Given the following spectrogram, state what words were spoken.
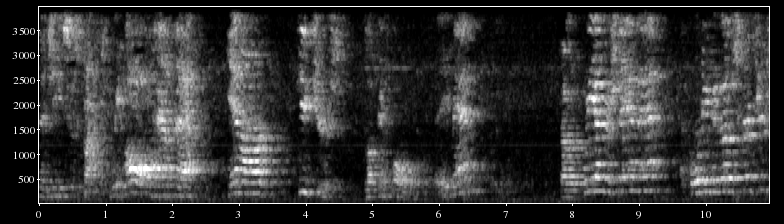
to Jesus Christ. We all have that in our futures looking forward. Amen? So if we understand that, according to those scriptures,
